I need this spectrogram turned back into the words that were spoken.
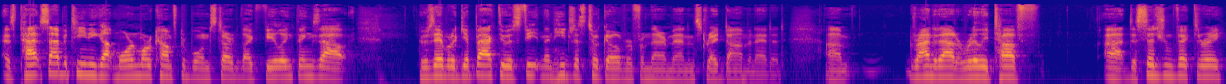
as Pat Sabatini got more and more comfortable and started like feeling things out, he was able to get back to his feet, and then he just took over from there, man, and straight dominated. Um, grinded out a really tough uh, decision victory.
